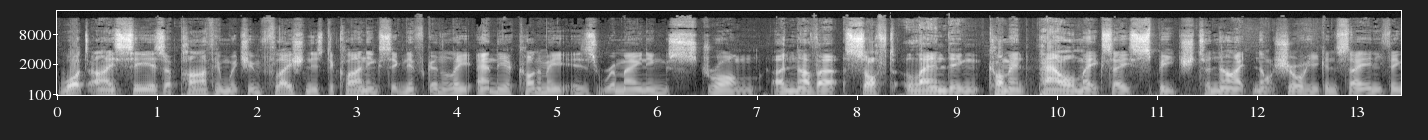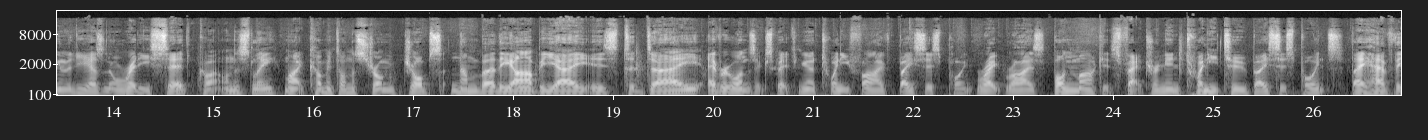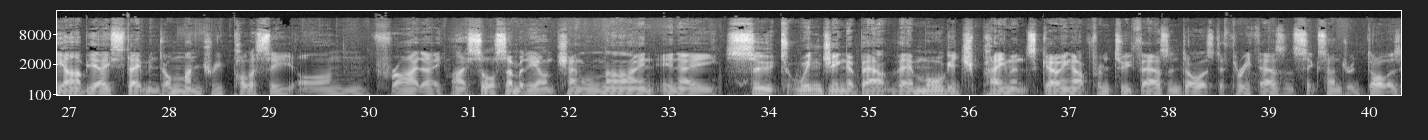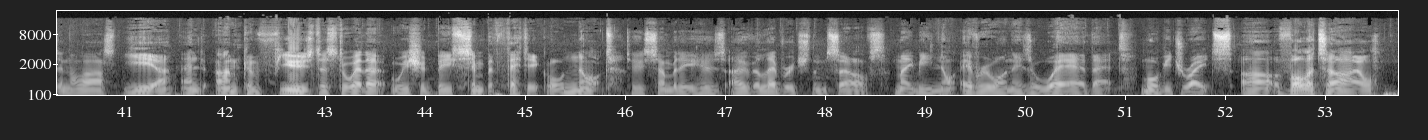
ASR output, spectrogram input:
what I see is a path in which inflation is declining significantly and the economy is remaining strong. Another soft landing comment. Powell makes a speech tonight. Not sure he can say anything that he hasn't already said, quite honestly. Might comment on the strong jobs number. The RBA is today. Everyone's expecting a 25 basis point rate rise bond markets factoring in 22 basis points. They have the RBA statement on monetary policy on Friday. I saw somebody on Channel 9 in a suit whinging about their mortgage payments going up from $2,000 to $3,600 in the last year, and I'm confused as to whether we should be sympathetic or not to somebody who's over leveraged themselves. Maybe not everyone is aware that mortgage rates are volatile a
